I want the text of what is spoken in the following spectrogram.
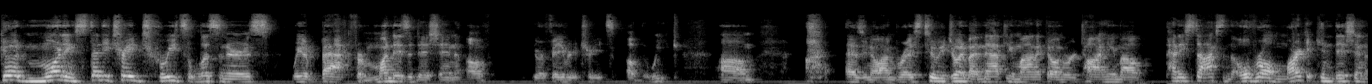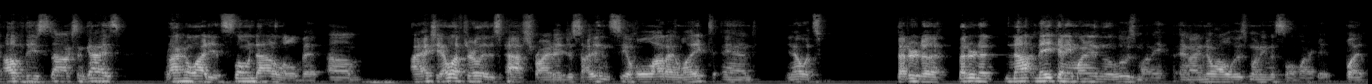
Good morning, Steady Trade Treats listeners. We are back for Monday's edition of your favorite treats of the week. Um, as you know, I'm Bryce Tuohey, joined by Matthew Monaco, and we're talking about penny stocks and the overall market condition of these stocks. And guys, we're not gonna lie to you, it's slowing down a little bit. Um, I actually I left early this past Friday. Just I didn't see a whole lot I liked, and you know it's better to better to not make any money than to lose money. And I know I'll lose money in the slow market, but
